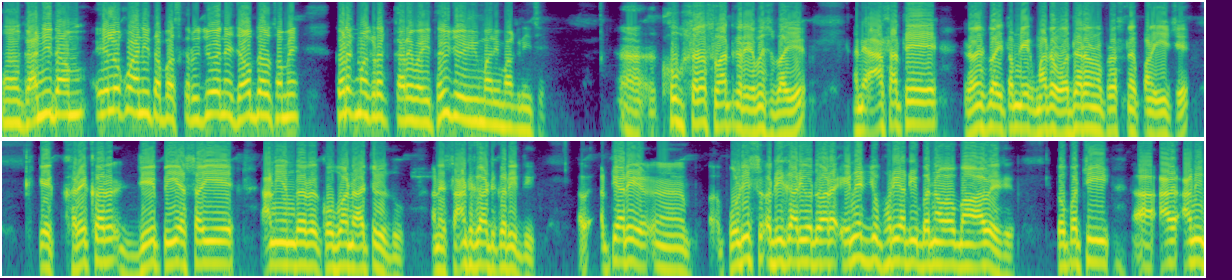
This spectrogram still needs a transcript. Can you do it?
ગાંધીધામ, એ લોકો આની તપાસ કરવી જોઈએ અને જવાબદાર સામે કડકમાં કડક કાર્યવાહી થવી જોઈએ એવી મારી માગણી છે. ખૂબ સરસ વાત કરી રમેશભાઈએ. અને આ સાથે રમેશભાઈ, તમને એક મારો વધારાનો પ્રશ્ન પણ એ છે કે ખરેખર જે પીએસઆઈએ આની અંદર કૌભાંડ આચર્યું હતું અને સાંઠગાંઠ કરી હતી અત્યારે પોલીસ અધિકારીઓ દ્વારા એને જ જો ફરિયાદી બનાવવામાં આવે છે, તો પછી આની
